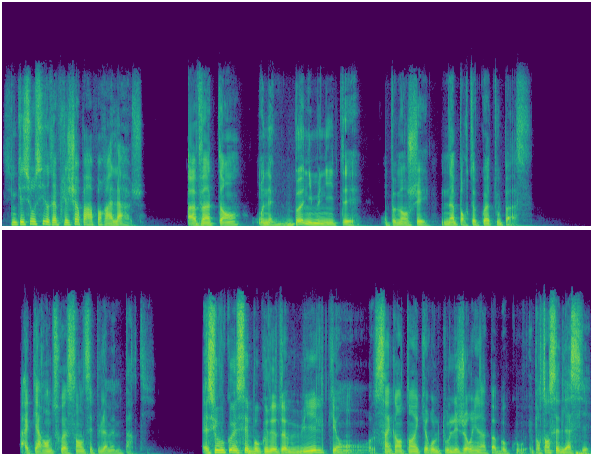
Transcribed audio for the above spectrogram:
c'est une question aussi de réfléchir par rapport à l'âge. À 20 ans, on a une bonne immunité, on peut manger n'importe quoi, tout passe. À 40, 60, c'est plus la même partie. Est-ce que vous connaissez beaucoup d'automobiles qui ont 50 ans et qui roulent tous les jours Il n'y en a pas beaucoup. Et pourtant, c'est de l'acier.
